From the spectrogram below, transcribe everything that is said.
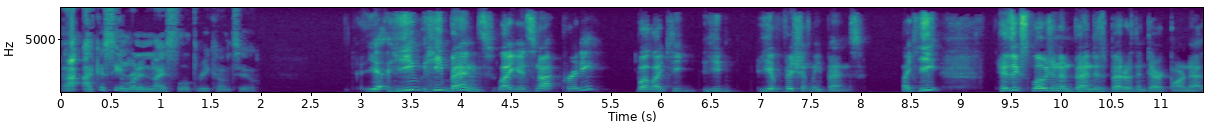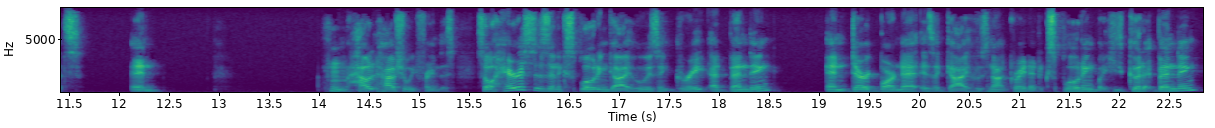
And I, I could see him running a nice little three cone too. Yeah, he he bends. Like it's not pretty, but like he he he efficiently bends. Like he his explosion and bend is better than Derek Barnett's. And hmm, how how should we frame this? So Harris is an exploding guy who isn't great at bending, and Derek Barnett is a guy who's not great at exploding, but he's good at bending.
